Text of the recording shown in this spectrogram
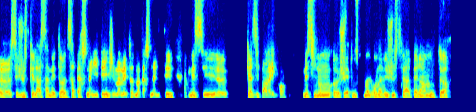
Euh, c'est juste qu'elle a sa méthode, sa personnalité, que j'ai ma méthode, ma personnalité, mais c'est euh, quasi pareil quoi. Mais sinon, euh, je suis tout seul. On avait juste fait appel à un monteur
